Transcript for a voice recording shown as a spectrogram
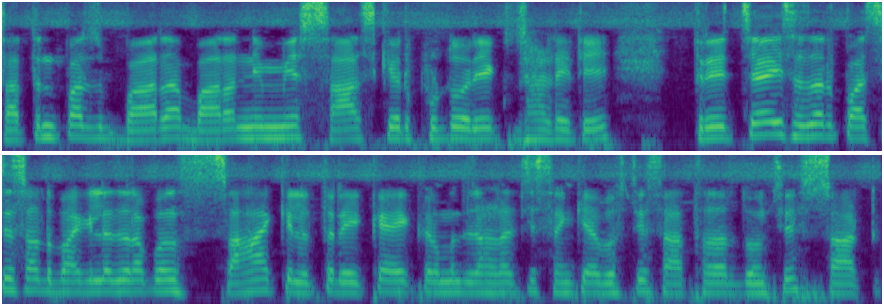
सात आणि पाच बारा बारा निम्मे सहा स्क्वेअर फूटवर एक झाड येते. त्रेचाळीस हजार पाचशे साठ भागीला जर आपण सहा केलं तर एका एकरमध्ये झाडाची संख्या बसते सात हजार दोनशे साठ.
